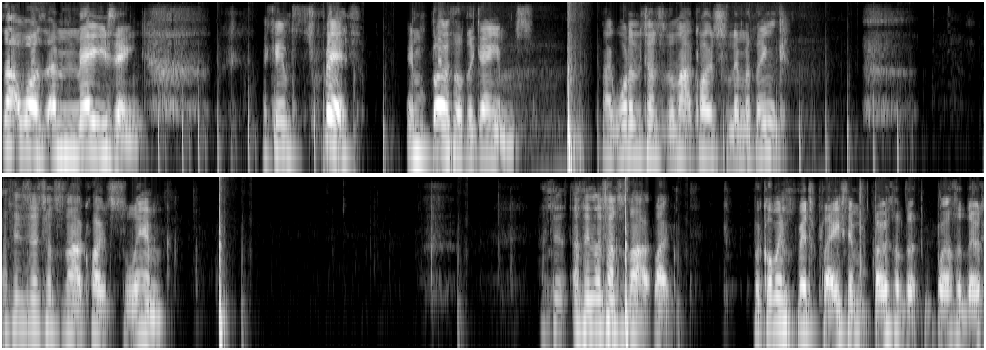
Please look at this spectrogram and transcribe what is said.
That was amazing. I came fifth in both of the games. Like, what are the chances of that? Quite slim, I think. I think the chances of that are quite slim. I think, I think the chances of that, like, becoming fifth place in both of the both of those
